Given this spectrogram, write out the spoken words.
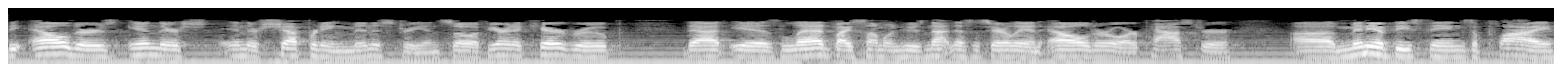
the elders in their in their shepherding ministry. And so if you're in a care group that is led by someone who's not necessarily an elder or a pastor, uh, many of these things apply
